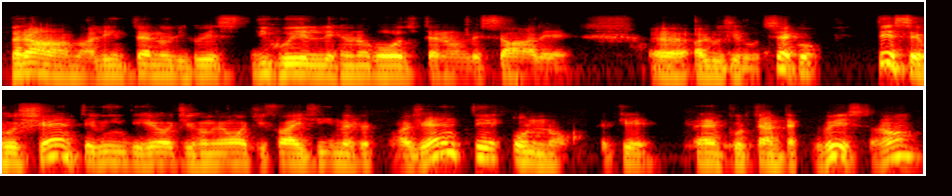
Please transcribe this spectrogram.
brama all'interno di, quest- di quelle che una volta erano le sale eh, a luce rossa. Ecco, te sei cosciente quindi che oggi come oggi fai film per poca gente o no? Perché è importante anche questo, no?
